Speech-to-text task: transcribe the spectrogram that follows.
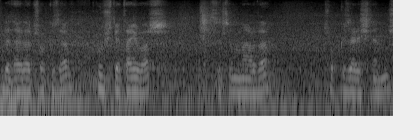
Şu detaylar çok güzel. Kuş detayı var. Sütunlarda. Çok güzel işlenmiş.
